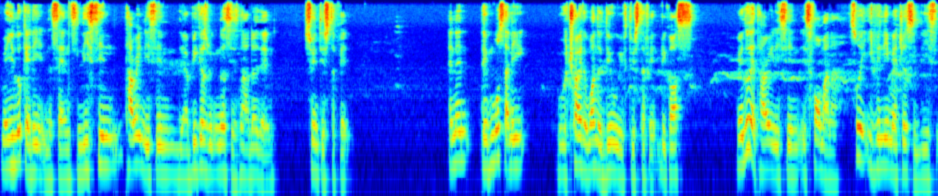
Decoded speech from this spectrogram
when you look at it in a sense, Lee Sin, Taric Lee Sin, their biggest weakness is none other than Swain Twisted Fate and then they most likely will try to want to deal with Twisted Fate because when you look at Taric Lee Sin, it's 4 mana, so it evenly matches with, this,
